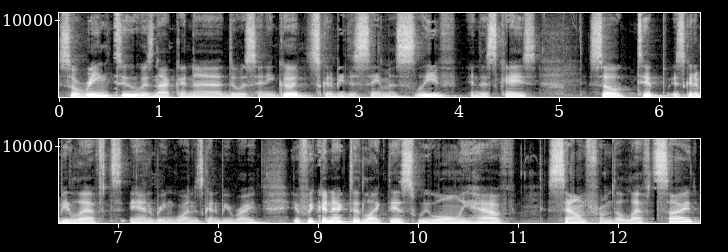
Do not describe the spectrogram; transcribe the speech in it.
So ring two is not going to do us any good. It's going to be the same as sleeve in this case. So tip is going to be left and ring one is going to be right. If we connect it like this, we will only have sound from the left side.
